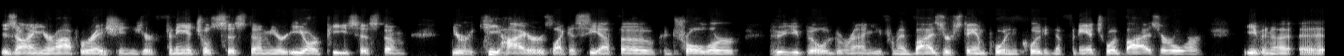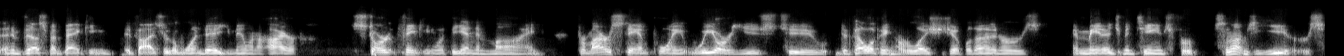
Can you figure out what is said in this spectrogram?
design your operations, your financial system, your ERP system, your key hires like a CFO, controller, who you build around you from an advisor standpoint, including a financial advisor or even a, a, an investment banking advisor that one day you may want to hire. Start thinking with the end in mind. From our standpoint, we are used to developing a relationship with owners and management teams for sometimes years.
